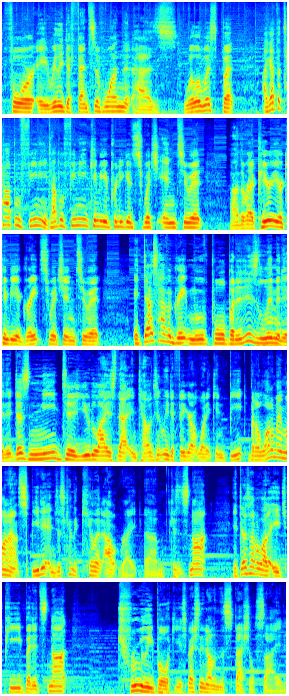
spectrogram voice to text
for a really defensive one that has Will-O-Wisp. But I got the Tapu Fini. Tapu Fini can be a pretty good switch into it. Uh, the Rhyperior can be a great switch into it. It does have a great move pool, but it is limited. It does need to utilize that intelligently to figure out what it can beat. But a lot of my mon outspeed it and just kind of kill it outright. Because um, it's not... It does have a lot of HP, but it's not truly bulky, especially not on the special side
